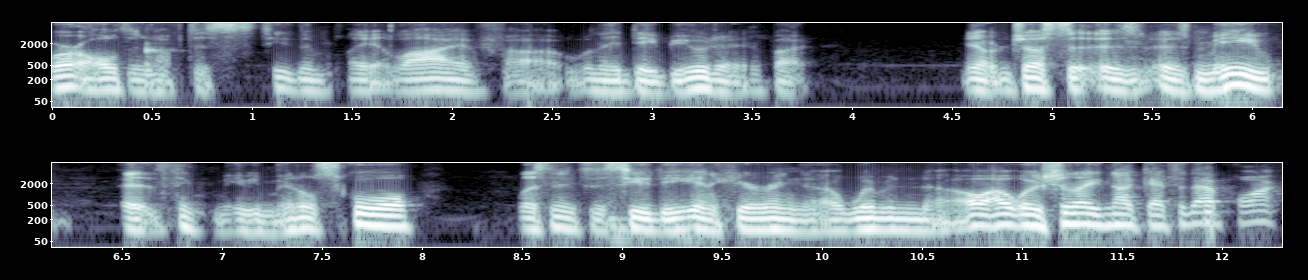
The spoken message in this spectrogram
were old enough to see them play it live uh, when they debuted it, but you know, just as as me, I think maybe middle school, listening to CD and hearing uh, women. Uh, oh, wait, should I not get to that point?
